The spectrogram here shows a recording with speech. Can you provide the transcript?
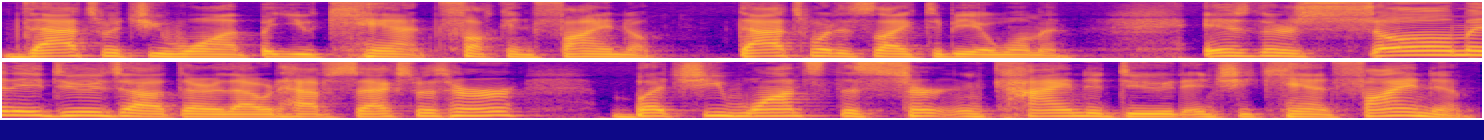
That's what you want, but you can't fucking find them. That's what it's like to be a woman. Is there's so many dudes out there that would have sex with her, but she wants this certain kind of dude and she can't find him.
